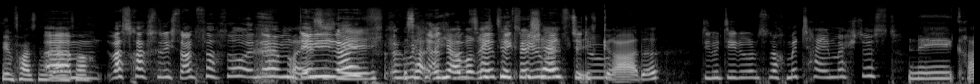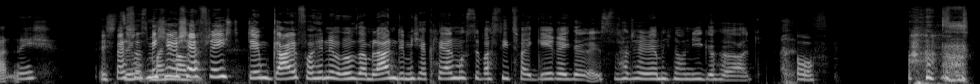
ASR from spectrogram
Jedenfalls nicht einfach. Ähm, was fragst du dich sonst noch so in deinem weiß Daily Life? Das hat mich aber richtig beschäftigt gerade. Die, mit denen du uns noch mitteilen möchtest? Nee, gerade nicht. Ich Weißt du, was mich hier beschäftigt? Dem Guy vorhin in unserem Laden, dem ich erklären musste, was die 2G-Regel ist. Das hat er nämlich noch nie gehört. Uff.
